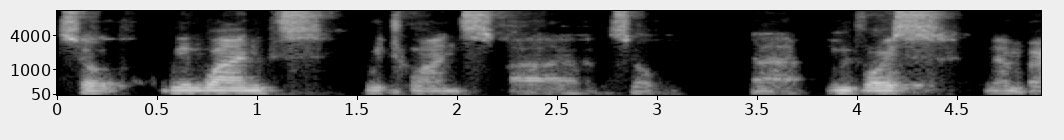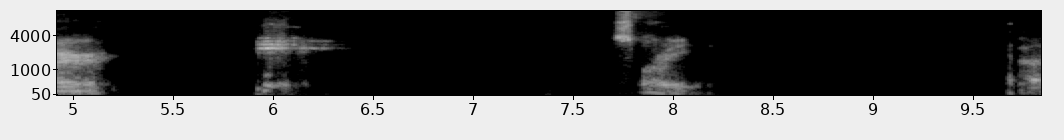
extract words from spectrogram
So we want which ones, uh, so uh, invoice number, sorry, uh,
